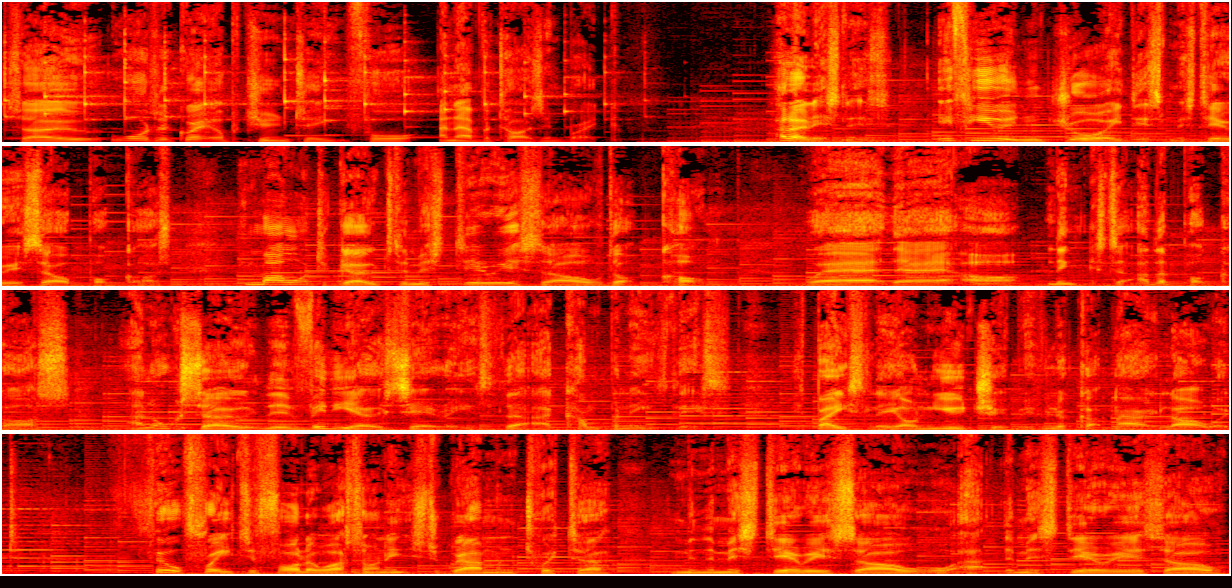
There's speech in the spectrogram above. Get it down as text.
So, what a great opportunity for an advertising break. Hello, listeners. If you enjoyed this Mysterious Isle podcast, you might want to go to themysteriousisle.com where there are links to other podcasts and also the video series that accompanies this. It's basically on YouTube if you look up Marek Larwood. Feel free to follow us on Instagram and Twitter, I'm in The Mysterious Isle or at The Mysterious Isle.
